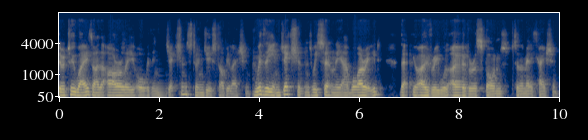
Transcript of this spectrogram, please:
There are two ways, either orally or with injections to induce ovulation. With the injections, we certainly are worried that your ovary will over respond to the medication.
